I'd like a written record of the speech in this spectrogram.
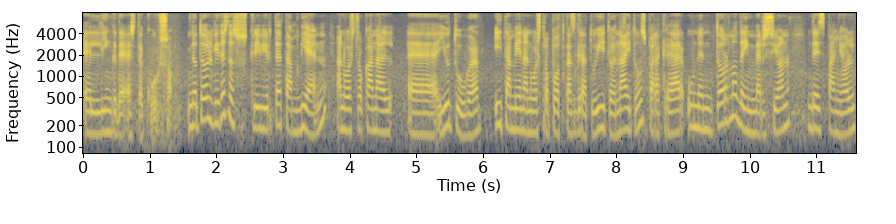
el link de este curso. No te olvides de suscribirte también a nuestro canal eh, YouTube y también a nuestro podcast gratuito en iTunes para crear un entorno de inmersión de español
